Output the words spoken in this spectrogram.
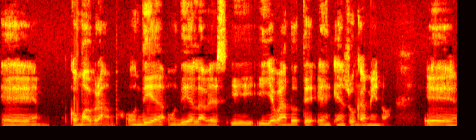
eh, como Abraham, un día, un día a la vez y, llevándote en, su camino. Eh,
